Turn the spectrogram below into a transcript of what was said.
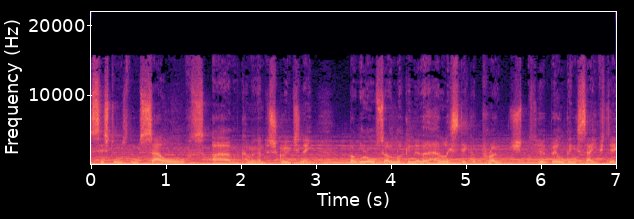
systems themselves um, coming under scrutiny, but we're also looking at the holistic approach to building safety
